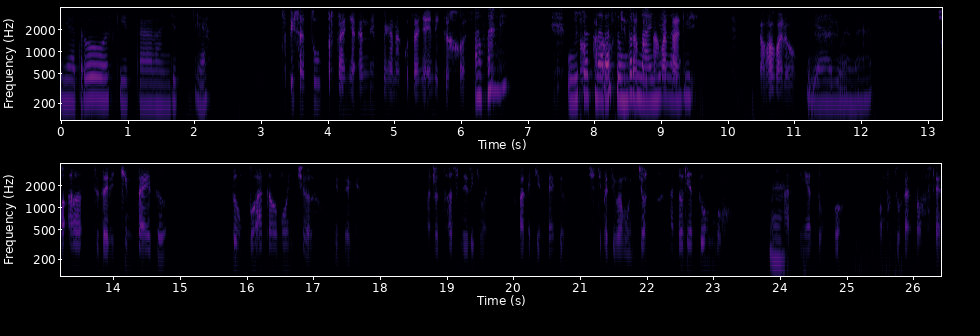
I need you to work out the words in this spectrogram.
ya terus kita lanjut ya. Tapi satu pertanyaan yang pengen aku tanya ini ke host. Apa nih? Buset Soal narasumber nanya lagi. tadi. Gak apa-apa dong. Ya gimana? Soal itu tadi cinta itu tumbuh atau muncul gitu kan menurut host sendiri gimana? Apakah cinta itu tiba-tiba muncul atau dia tumbuh? Nah. Artinya tumbuh membutuhkan proses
